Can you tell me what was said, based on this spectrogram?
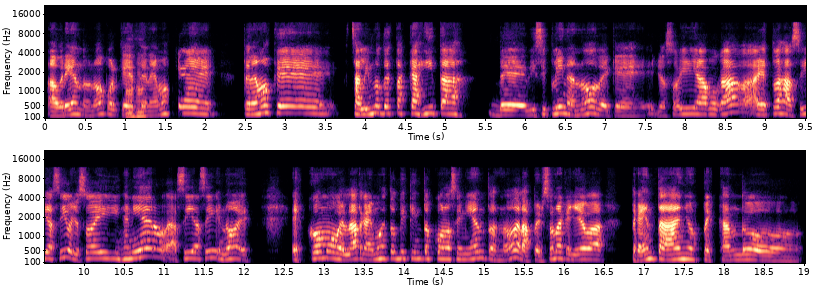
abriendo, ¿no? Porque tenemos que, tenemos que salirnos de estas cajitas de disciplinas, ¿no? De que yo soy abogada, esto es así, así, o yo soy ingeniero, así, así, ¿no? Es, es como, ¿verdad? Traemos estos distintos conocimientos, ¿no? De la persona que lleva 30 años pescando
